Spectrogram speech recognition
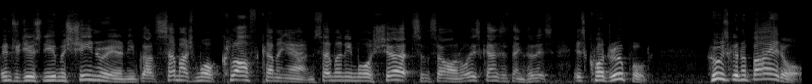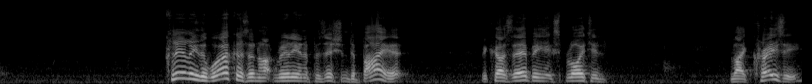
introduced new machinery and you've got so much more cloth coming out and so many more shirts and so on, all these kinds of things, and it's, it's quadrupled. Who's going to buy it all? Clearly the workers are not really in a position to buy it because they're being exploited like crazy.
